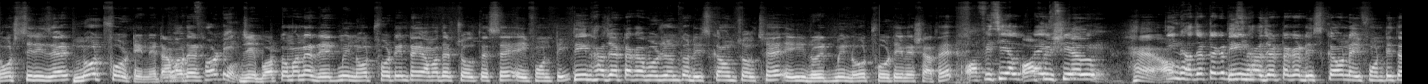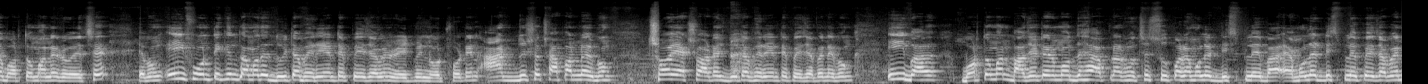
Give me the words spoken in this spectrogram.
নোট সিরিজের নোট ফোরটিন এটা আমাদের 14 জি বর্তমানে রেডমি নোট ফোরটিনটাই আমাদের চলতেছে এই ফোনটি। তিন হাজার টাকা পর্যন্ত ডিসকাউন্ট চলছে এই রেডমি নোট ফোরটিনের সাথে। অফিসিয়াল অফিসিয়াল হ্যাঁ তিন হাজার টাকা তিন হাজার টাকা ডিসকাউন্ট এই ফোনটিতে বর্তমানে রয়েছে এবং এই ফোনটি কিন্তু আমাদের দুইটা ভেরিয়েন্টে পেয়ে যাবেন রেডমি নোট ফোরটিন আট দুশো ছাপান্ন এবং ছয় একশো আঠাশ দুইটা ভেরিয়েন্টে পেয়ে যাবেন এবং এই বা বর্তমান বাজেটের মধ্যে আপনার হচ্ছে সুপার অ্যামোলেড ডিসপ্লে বা অ্যামোলেড ডিসপ্লে পেয়ে যাবেন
